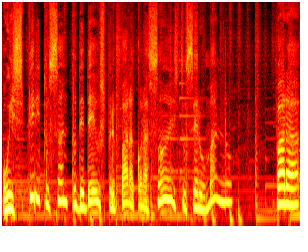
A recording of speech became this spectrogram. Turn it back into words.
o Espírito Santo de Deus prepara corações do ser humano para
